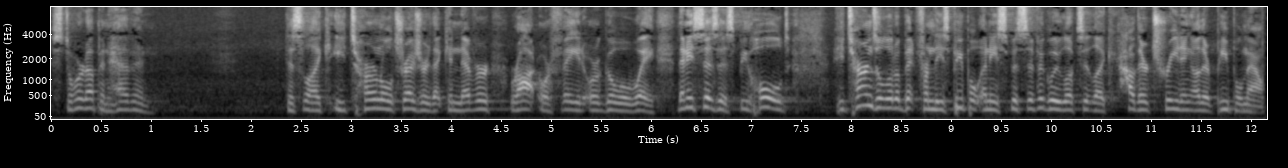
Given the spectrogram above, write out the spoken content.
store it up in heaven. This like eternal treasure that can never rot or fade or go away. Then he says this Behold, he turns a little bit from these people and he specifically looks at like how they're treating other people now.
